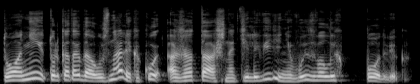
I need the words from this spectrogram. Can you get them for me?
то они только тогда узнали, какой ажиотаж на телевидении вызвал их подвиг.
